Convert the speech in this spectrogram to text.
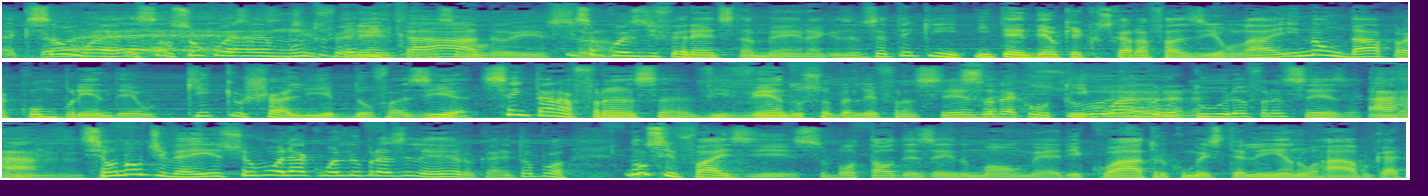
É que são, é, são, são coisas é muito diferentes, né? delicado São- isso. E são coisas diferentes também, né? Quer dizer, você tem que entender o que, que os caras faziam lá e não dá pra compreender o que, que o Charlie Hebdo fazia sem estar na França, vivendo sob a lei francesa Sob a cultura, e com a né? cultura francesa. Aham. Se eu não tiver isso, eu vou olhar com o olho do brasileiro, cara. Então, pô, não se faz isso, botar o desenho do Maomé de quatro com uma estrelinha no rabo, cara.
